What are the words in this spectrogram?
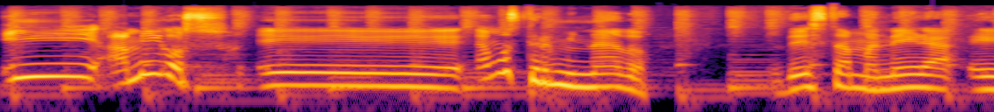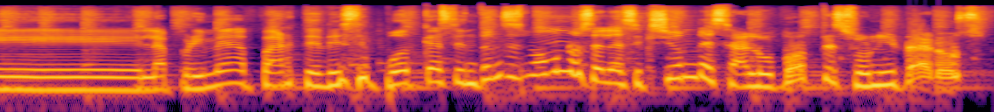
Y amigos, eh, hemos terminado de esta manera eh, la primera parte de este podcast. Entonces vámonos a la sección de saludotes sonideros.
